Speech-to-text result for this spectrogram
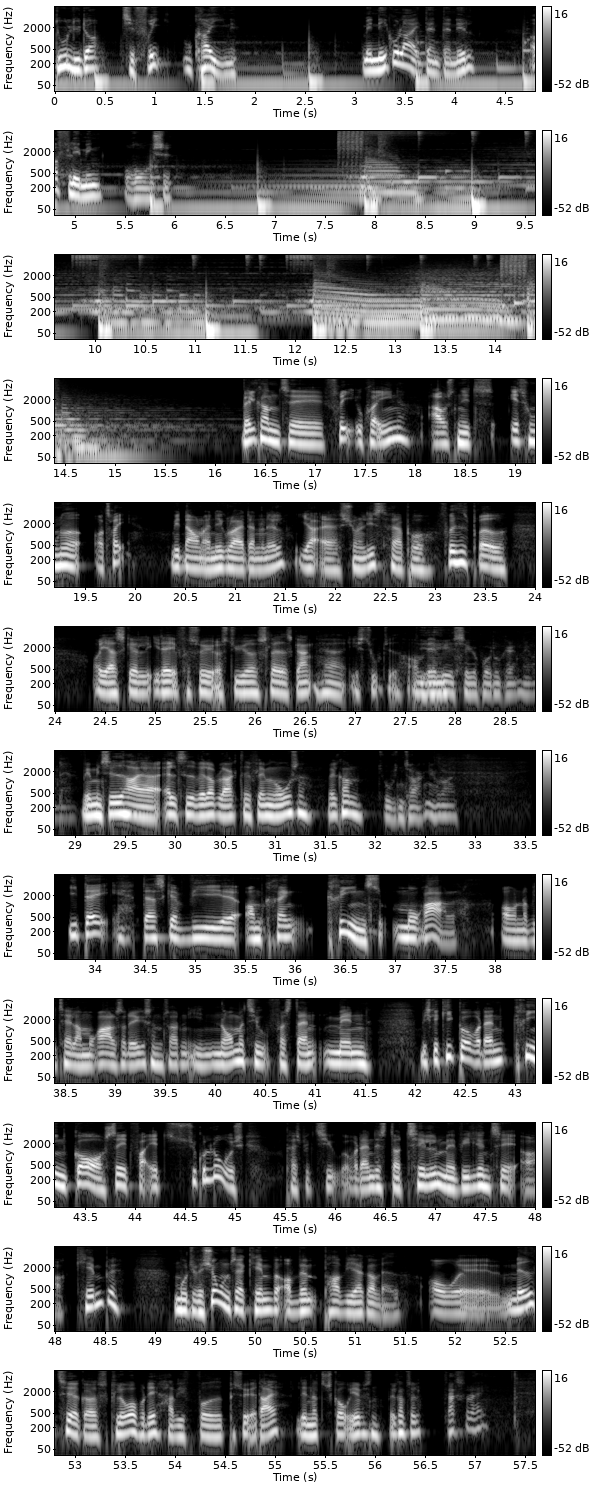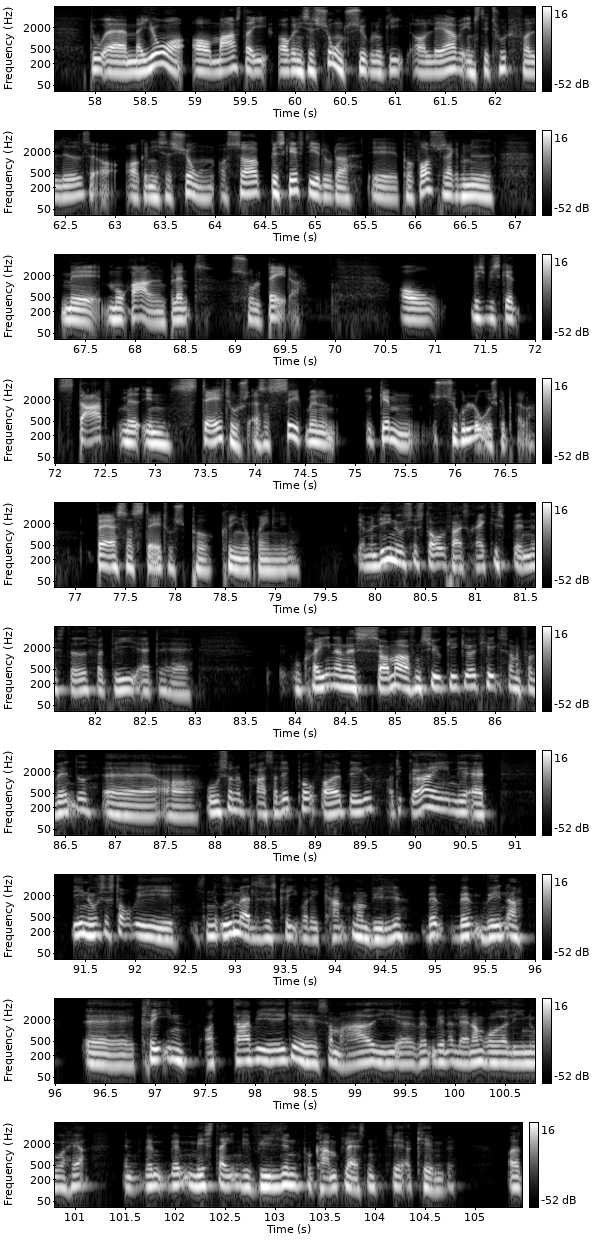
Du lytter til Fri Ukraine med Nikolaj Dandanel og Flemming Rose. Velkommen til Fri Ukraine, afsnit 103. Mit navn er Nikolaj Dananel. Jeg er journalist her på Frihedsbrevet, og jeg skal i dag forsøge at styre slagets gang her i studiet. Og det er jeg helt sikker på, at du kan, Nikolaj. Ved min side har jeg altid veloplagt Flemming Rose. Velkommen. Tusind tak, Nikolaj. I dag der skal vi øh, omkring krigens moral. Og når vi taler om moral, så er det ikke som sådan i normativ forstand, men vi skal kigge på, hvordan krigen går set fra et psykologisk perspektiv, og hvordan det står til med viljen til at kæmpe, motivationen til at kæmpe, og hvem påvirker hvad. Og øh, med til at gøre os klogere på det, har vi fået besøg af dig, Lennart Skov Jeppesen. Velkommen til. Tak skal du have. Du er major og master i organisationspsykologi og lærer ved Institut for Ledelse og Organisation. Og så beskæftiger du dig øh, på Forsvarsakademiet med moralen blandt soldater. Og hvis vi skal starte med en status, altså set mellem gennem psykologiske briller, hvad er så status på krigen i Ukraine lige nu? Jamen lige nu så står vi faktisk et rigtig spændende sted, fordi at øh, ukrainernes sommeroffensiv gik jo ikke helt som forventet, øh, og russerne presser lidt på for øjeblikket, og det gør egentlig, at lige nu så står vi i, i sådan en udmattelseskrig, hvor det er kampen om vilje. Hvem, hvem vinder øh, krigen? Og der er vi ikke så meget i, øh, hvem vinder landområder lige nu og her, men hvem, hvem mister egentlig viljen på kamppladsen til at kæmpe? Og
